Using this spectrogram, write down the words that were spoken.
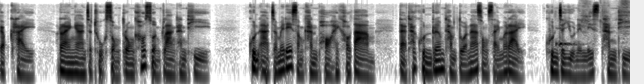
กับใคร รายงานจะถูกส่งตรงเข้าส่วนกลางทันที คุณอาจจะไม่ได้สำคัญพอให้เขาตาม แต่ถ้าคุณเริ่มทำตัวน่าสงสัยเมื่อไหร่ คุณจะอยู่ในลิสต์ทันที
